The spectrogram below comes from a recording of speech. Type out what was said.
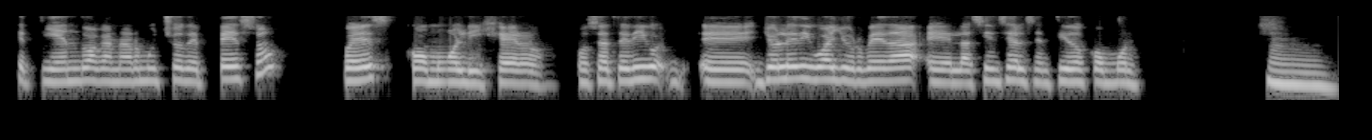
que tiendo a ganar mucho de peso, pues como ligero. O sea, te digo, eh, yo le digo a Ayurveda eh, la ciencia del sentido común. Mm,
